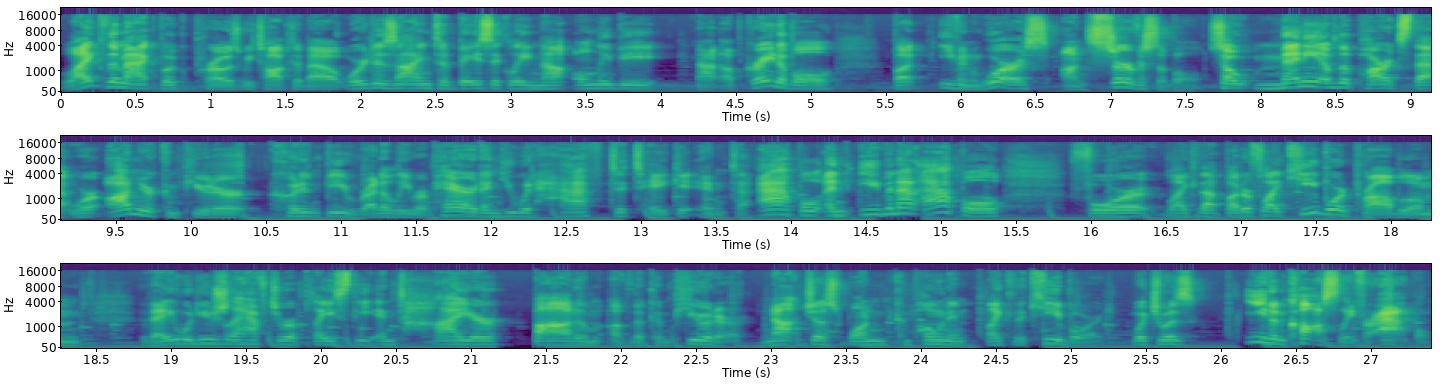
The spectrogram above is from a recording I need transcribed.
like the MacBook Pros we talked about, were designed to basically not only be not upgradable, but even worse, unserviceable. So many of the parts that were on your computer couldn't be readily repaired and you would have to take it into Apple. And even at Apple, for like that butterfly keyboard problem, they would usually have to replace the entire bottom of the computer, not just one component like the keyboard, which was even costly for Apple.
